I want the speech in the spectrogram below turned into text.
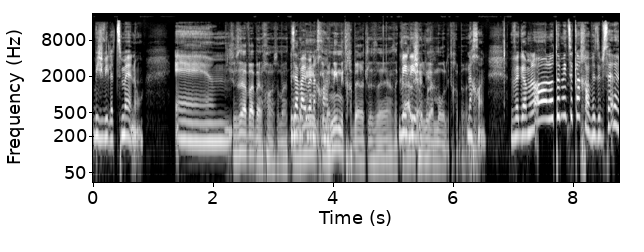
בשביל עצמנו. אה, שזה ה vibe הנכון, זאת אומרת, זה אם ה vibe אני- הנכון. אם אני מתחברת לזה, אז הקהל. שלי אמור להתחבר. לזה. נכון. וגם לא, לא תמיד זה ככה, וזה בסדר,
